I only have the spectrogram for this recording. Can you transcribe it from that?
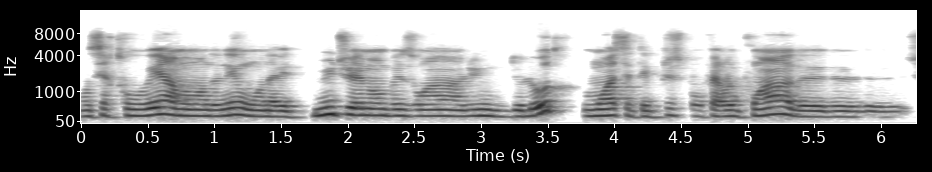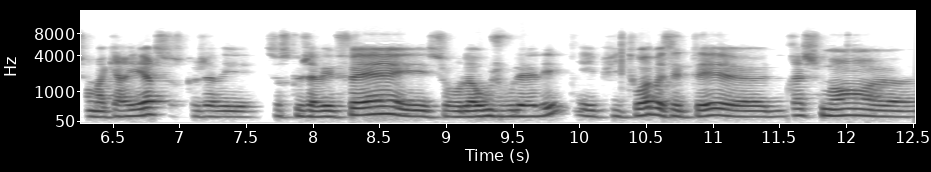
on s'est retrouvés à un moment donné où on avait mutuellement besoin l'une de l'autre. Moi c'était plus pour faire le point de, de, de, sur ma carrière sur ce que j'avais sur ce que j'avais fait et sur là où je voulais aller. Et puis toi bah, c'était euh, fraîchement euh,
